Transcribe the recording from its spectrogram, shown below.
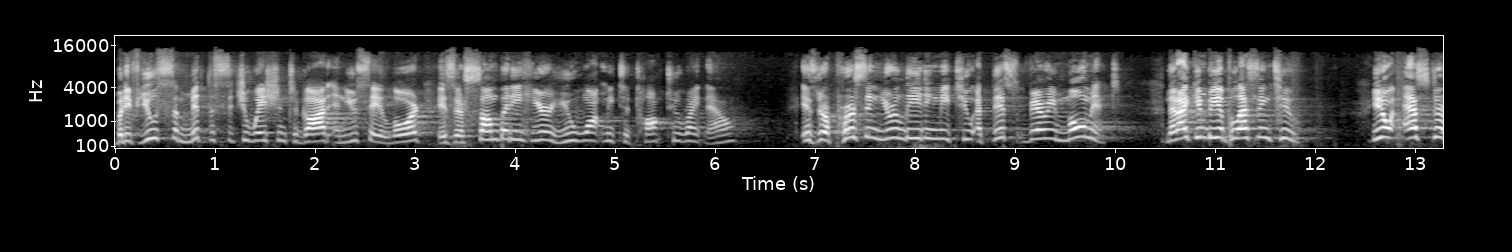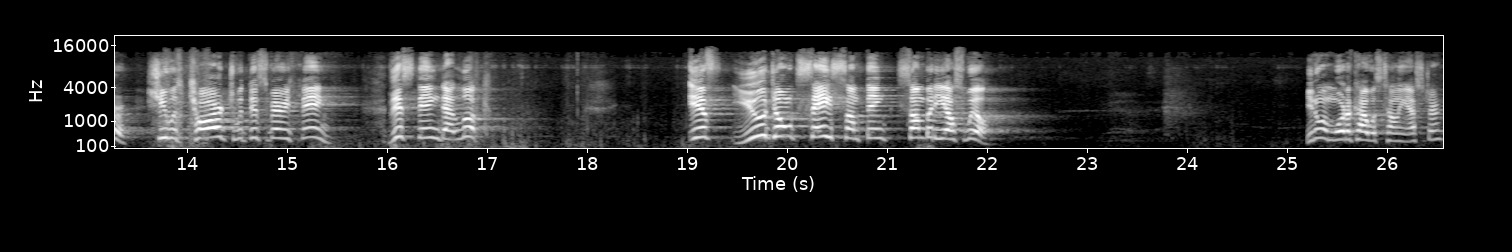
But if you submit the situation to God and you say, Lord, is there somebody here you want me to talk to right now? Is there a person you're leading me to at this very moment that I can be a blessing to. You know, Esther, she was charged with this very thing. This thing that, look, if you don't say something, somebody else will. You know what Mordecai was telling Esther?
